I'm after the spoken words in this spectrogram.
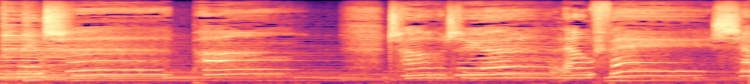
明翅膀。朝着月亮飞翔，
